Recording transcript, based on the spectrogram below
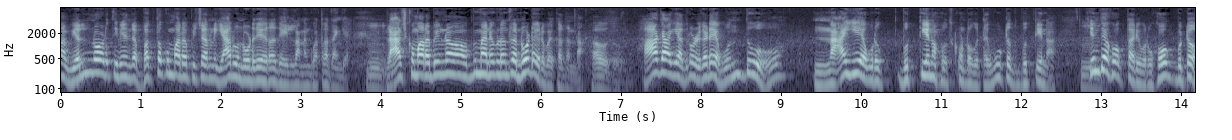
ನಾವು ಎಲ್ಲಿ ನೋಡ್ತೀವಿ ಅಂದರೆ ಭಕ್ತಕುಮಾರ ಪಿಕ್ಚರ್ನ ಯಾರೂ ನೋಡದೇ ಇರೋದೇ ಇಲ್ಲ ನಂಗೆ ಗೊತ್ತಾದಂಗೆ. ರಾಜ್ಕುಮಾರ್ ಅಭಿಮಾನ ಅಭಿಮಾನಿಗಳು ಅಂದರೆ ನೋಡೇ ಇರಬೇಕು ಅದನ್ನು. ಹೌದು. ಹಾಗಾಗಿ ಅದರೊಳಗಡೆ ಒಂದು ನಾಯಿ ಅವರು ಬುತ್ತಿನ ಹೊತ್ಕೊಂಡು ಹೋಗುತ್ತೆ ಊಟದ ಬುತ್ತಿನ. ಹಿಂದೆ ಹೋಗ್ತಾರೆ ಇವರು. ಹೋಗ್ಬಿಟ್ಟು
